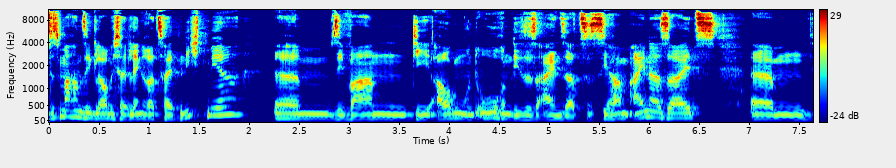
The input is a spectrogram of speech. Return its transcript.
das machen sie, glaube ich, seit längerer Zeit nicht mehr. Ähm, sie waren die Augen und Ohren dieses Einsatzes. Sie haben einerseits ähm,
